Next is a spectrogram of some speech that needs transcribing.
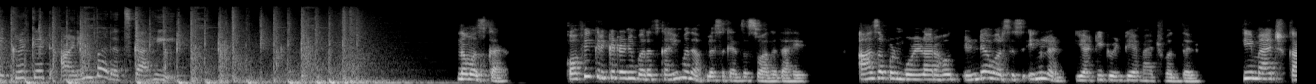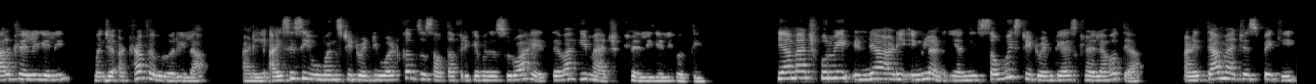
कॉफी क्रिकेट आणि बरच काही. नमस्कार. कॉफी क्रिकेट आणि बरंच काही मध्ये आपलं सगळ्यांचं स्वागत आहे. आज आपण बोलणार आहोत इंडिया वर्सेस इंग्लंड या टी ट्वेंटी या मॅच बद्दल. ही मॅच काल खेळली गेली म्हणजे अठरा फेब्रुवारीला आणि ICC women's T twenty world cup जो साऊथ आफ्रिकेमध्ये सुरू आहे तेव्हा ही मॅच खेळली गेली होती. या मॅच पूर्वी इंडिया आणि इंग्लंड यांनी सव्वीस टी ट्वेंटी आयस खेळल्या होत्या आणि त्या मॅचेस पैकी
